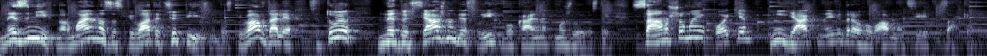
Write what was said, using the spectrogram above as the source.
не зміг нормально заспівати цю пісню, бо співав далі цитую недосяжно для своїх вокальних можливостей. Сам Шумей поки ніяк не відреагував на ці закиди.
